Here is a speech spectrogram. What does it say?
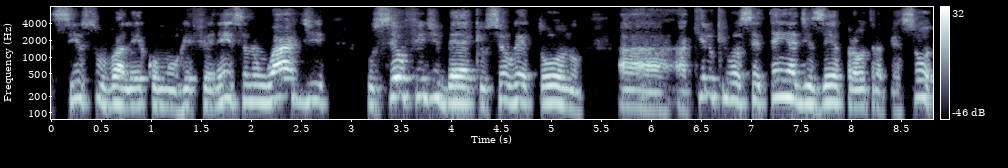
se isso valer como referência, não guarde o seu feedback, o seu retorno, a, aquilo que você tem a dizer para outra pessoa.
